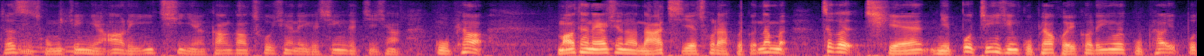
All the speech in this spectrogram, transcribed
这是从今年二零一七年刚刚出现了一个新的迹象。股票，茅台联想呢拿企业出来回购，那么这个钱你不进行股票回购了，因为股票不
